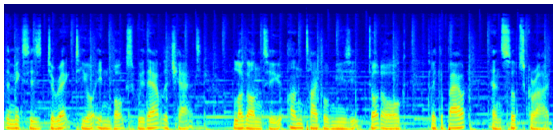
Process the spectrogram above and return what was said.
Get the mixes direct to your inbox without the chat, log on to untitledmusic.org, click About, and subscribe.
